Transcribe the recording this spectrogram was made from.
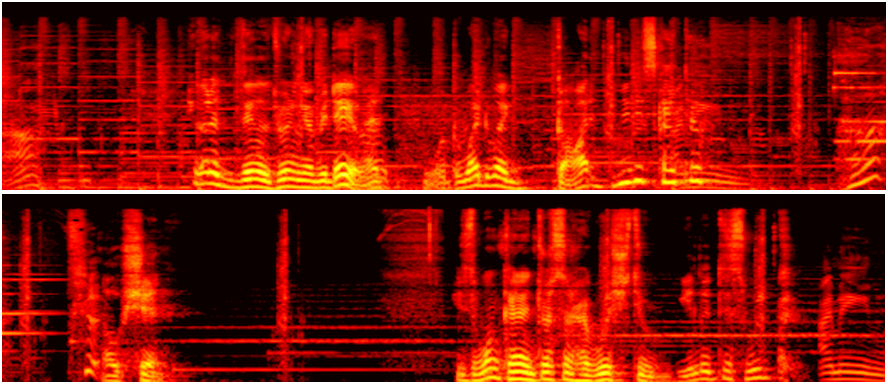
Huh? You gotta do daily training every day, right? Why do I gotta do this guy too? Huh? Oh shit. He's the one kind of interested her wish to really this week? I mean,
